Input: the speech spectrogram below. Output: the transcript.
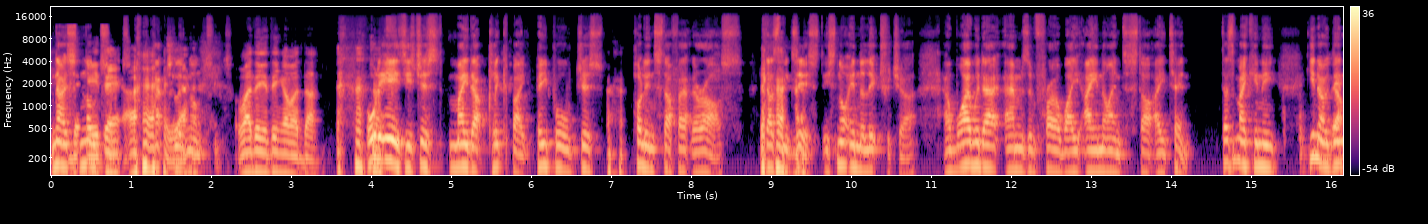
No, it's nonsense. A10 Absolute Yeah. nonsense. What do you think about that? All it is is just made up clickbait. People just pulling stuff out their ass. It doesn't exist. It's not in the literature. And why would Amazon throw away A9 to start A10? Doesn't make any. You know, they're,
